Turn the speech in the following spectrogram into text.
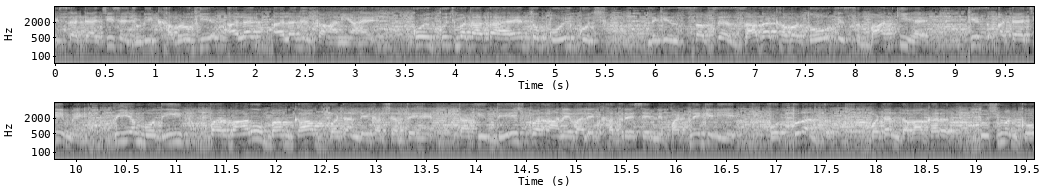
इस अटैची से जुड़ी खबरों की अलग अलग कहानियाँ हैं। कोई कुछ बताता है तो सबसे ज़्यादा खबर तो इस बात की है कि इस अटैची में पीएम मोदी परमाणु बम का बटन लेकर चलते हैं ताकि देश पर आने वाले खतरे से निपटने के लिए वो तुरंत बटन दबाकर दुश्मन को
